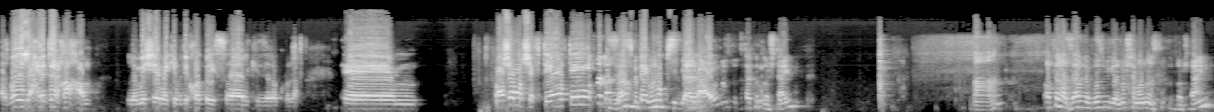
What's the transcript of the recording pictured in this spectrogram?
אז בוא נלך יותר חכם, למי שמכיר בדיחות בישראל, כי זה לא כולם. אמ, מה שממש הפתיע אותי זה ספק אופס? מה? עופר עזב ובוז בגלל מה שאמרנו על סטארקונטרול 2?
